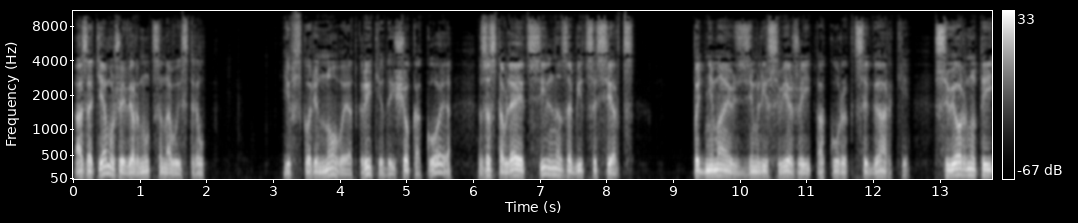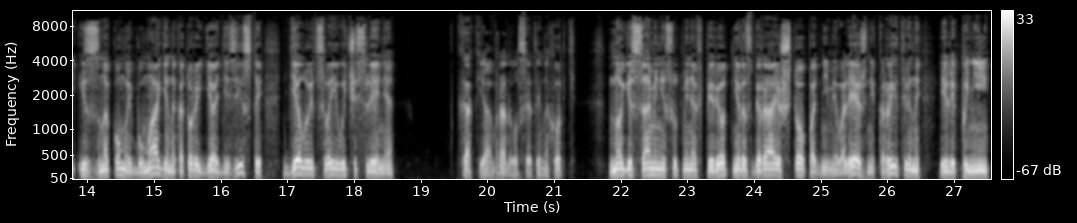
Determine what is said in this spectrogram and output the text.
а затем уже вернуться на выстрел. И вскоре новое открытие, да еще какое, заставляет сильно забиться сердце поднимаю с земли свежий окурок цигарки, свернутый из знакомой бумаги, на которой геодезисты делают свои вычисления. Как я обрадовался этой находке! Ноги сами несут меня вперед, не разбирая, что под ними — валежник, рытвины или пни.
